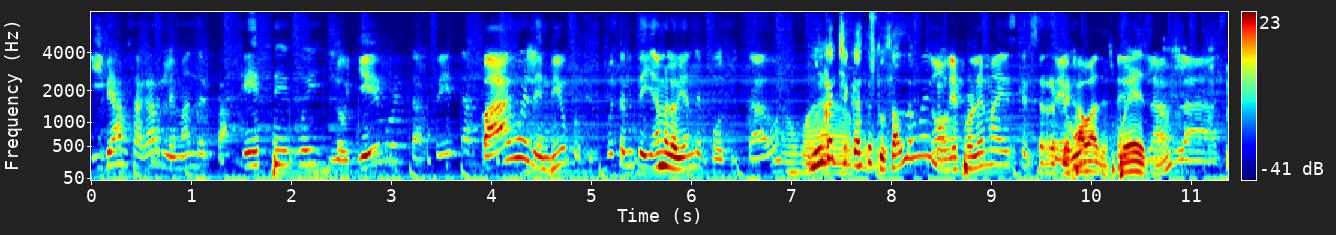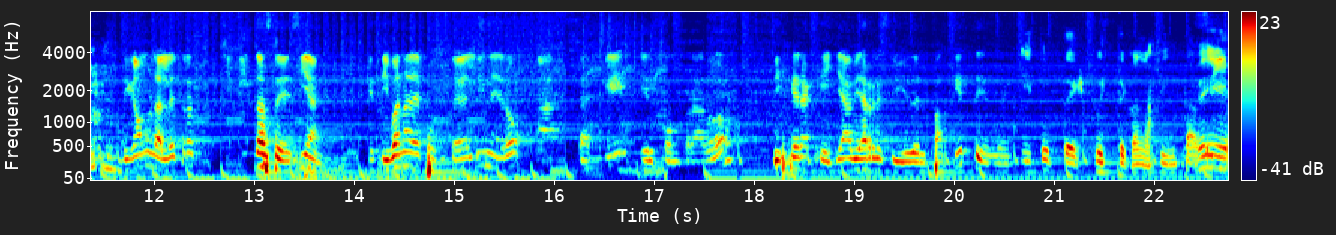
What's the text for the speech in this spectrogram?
Y veamos, agarro, le mando el paquete, güey, lo llevo en tarjeta, pago el envío porque supuestamente ya me lo habían depositado. ¿Nunca checaste tu saldo, güey? No, el problema es que Se reflejaba después, la- ¿no? las, digamos, las letras chiquitas te decían que te iban a depositar el dinero hasta que el comprador dijera que ya había recibido el paquete, güey. Y tú te fuiste con la finta Sí,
